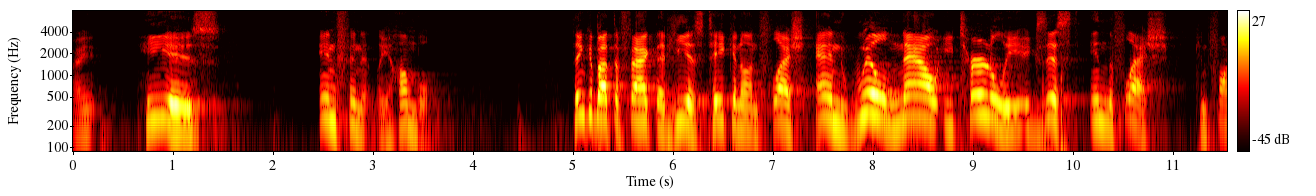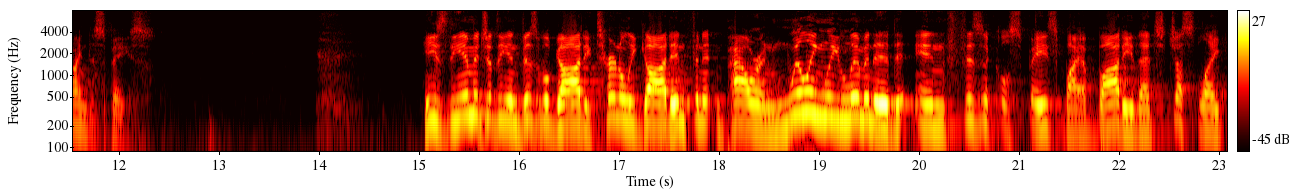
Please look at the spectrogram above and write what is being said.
Right? He is infinitely humble. Think about the fact that he has taken on flesh and will now eternally exist in the flesh, confined to space. He's the image of the invisible God, eternally God, infinite in power, and willingly limited in physical space by a body that's just like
